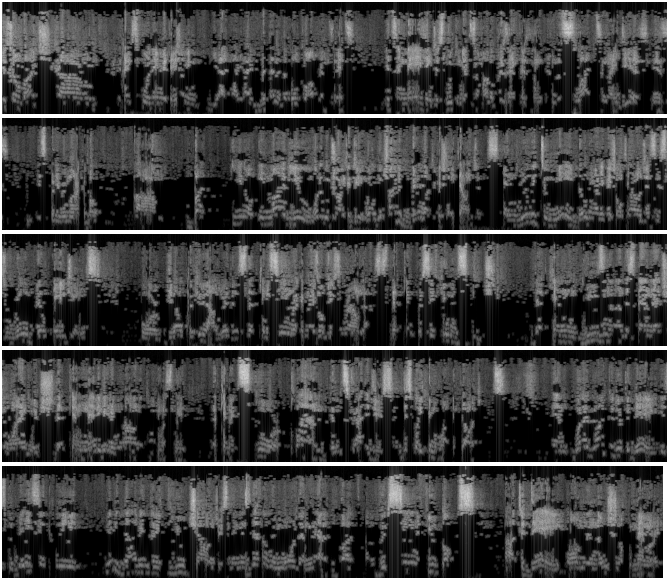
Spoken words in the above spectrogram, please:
you so much. Um, thanks for the invitation. I mean, yeah, I, I attended the whole conference. It's it's amazing just looking at some other presenters and, and the slides and ideas is is pretty remarkable. Um, but you know, in my view, what are we trying to do? Well, we're trying to build artificial intelligence. And really, to me, building artificial intelligence is to really build agents or develop computer algorithms that can see and recognize objects around us, that can perceive human speech, that can reason and understand natural language, that can navigate around autonomously, that can explore, plan, build strategies, and display human-like intelligence. And what I'd like to do today is to basically maybe dive into a few challenges. I mean, there's definitely more than that, but we've seen a few talks uh, today on the notion of memory.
